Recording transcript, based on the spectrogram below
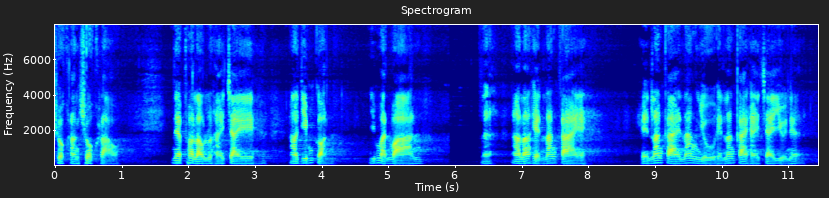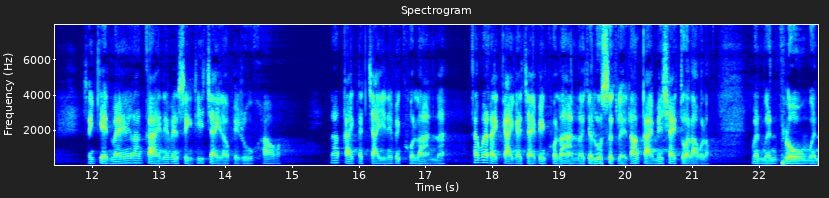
ชั่วครั้งชั่วคราว เนี่ยพอเราหายใจเอายิ้มก่อน ยิ้มหวานหวานนะเอาแล้วเห็นร่างกาย เห็นร่างกายนั่งอยู่ เห็นร่างกายหายใจอยู่เนี่ย สังเกตไหมร่างกายนี่เป็นสิ่งที่ใจเราไปรู้เข้า ร่างกายกับใจนี่เป็นคนละอันนะถ้าเมื่อไรกายกับใจเป็นคนละอันเราจะรู้สึกเลยร่างกายไม่ใช่ตัวเราหรอก มันเหมือนโพรงเหมือน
